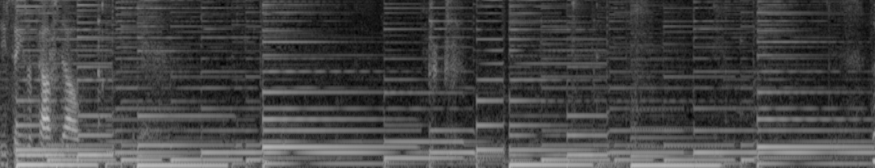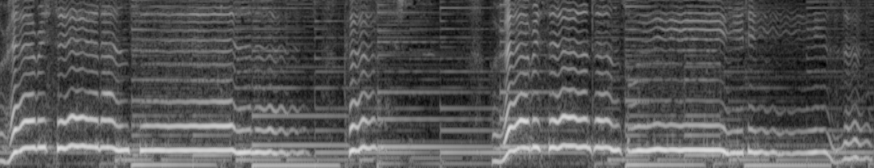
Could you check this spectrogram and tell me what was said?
these things are passed out. Every sin and sinner's curse, for every sentence we deserve,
